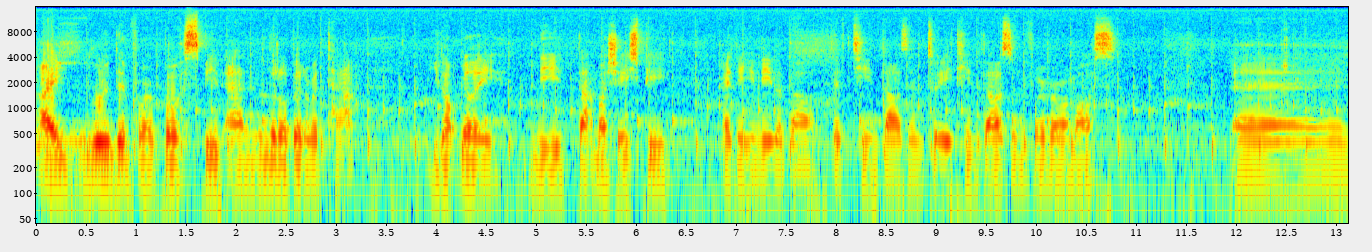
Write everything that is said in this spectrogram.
I ruined him for both speed and a little bit of attack. You don't really need that much HP. I think you need about 15,000 to 18,000 for Veramos. And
